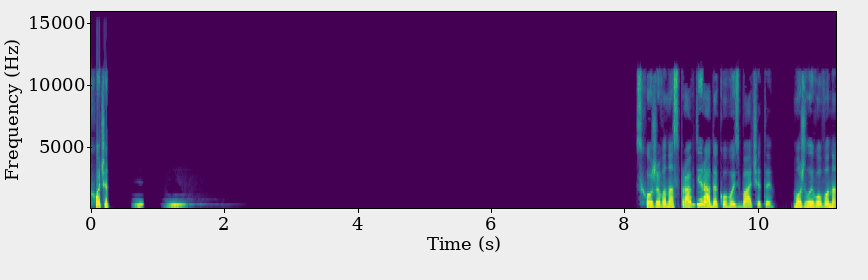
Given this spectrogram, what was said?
хочете. Схоже, вона справді рада когось бачити. Можливо, вона.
